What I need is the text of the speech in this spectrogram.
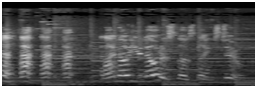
and I know you noticed those things too.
